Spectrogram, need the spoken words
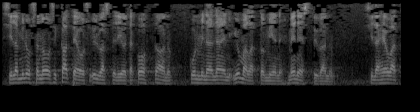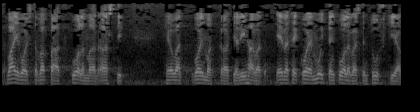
Sillä minussa nousi kateus ylvästelijöitä kohtaan, kun minä näin jumalattomien menestyvän sillä he ovat vaivoista vapaat kuolemaan asti. He ovat voimakkaat ja lihavat, eivät he koe muiden kuolevaisten tuskia,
